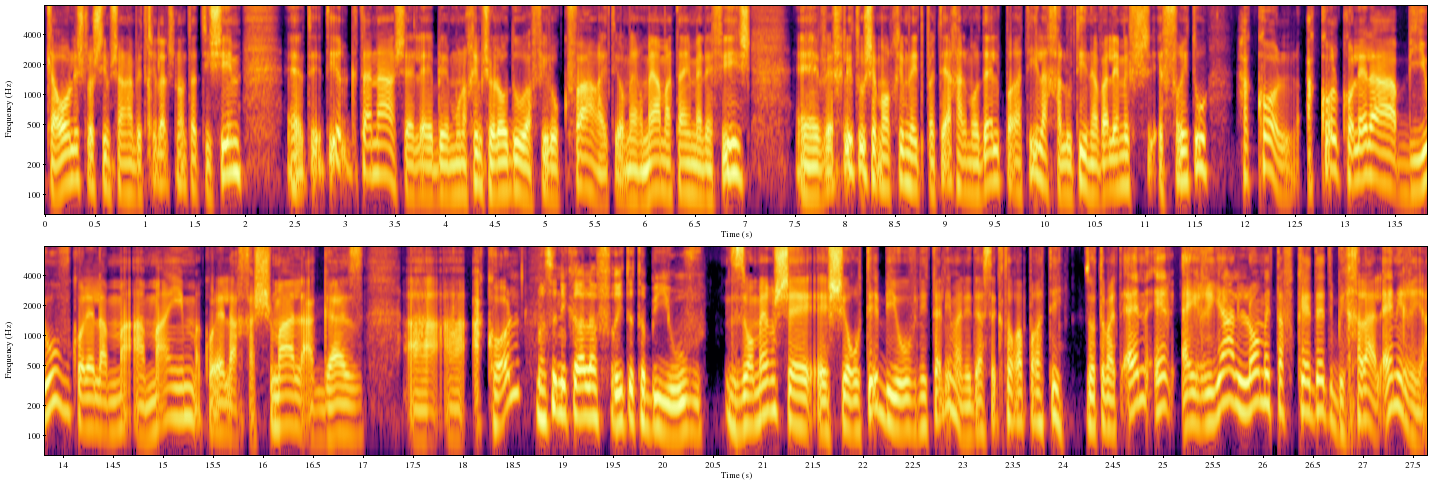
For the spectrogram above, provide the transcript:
קרוב ל-30 שנה בתחילת שנות ה-90 אה, עיר קטנה של אה, במונחים של הודו אפילו כפר הייתי אומר 100 200 אלף איש אה, והחליטו שהם הולכים להתפתח על מודל פרטי לחלוטין אבל הם הפריטו הכל הכל כולל הביוב כולל המים כולל החשמל הגז הכל. מה זה נקרא להפריט את הביוב? זה אומר ששירותי ביוב ניטלים על ידי הסקטור הפרטי זאת אומרת אין העירייה לא מתפקדת בכלל אין עירייה.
